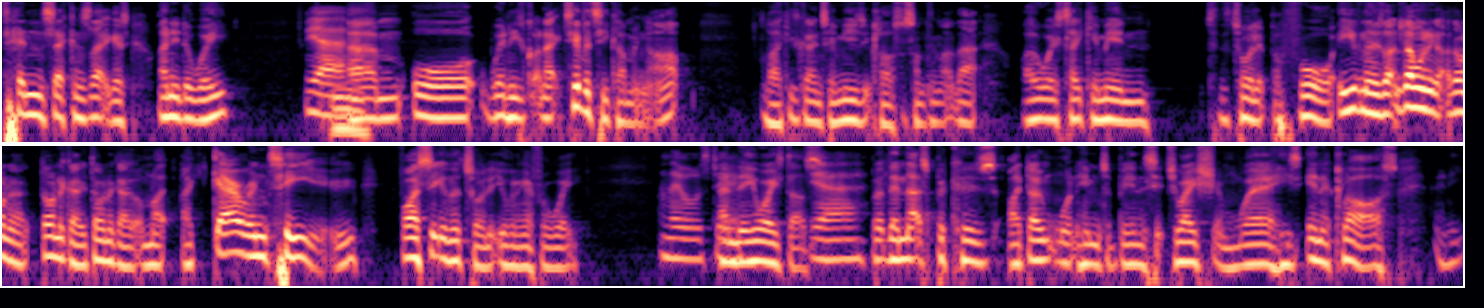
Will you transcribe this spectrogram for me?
10 seconds later goes, I need a wee. Yeah. Mm. Um, or when he's got an activity coming up, like he's going to a music class or something like that, I always take him in to the toilet before, even though he's like, I don't want to, I don't want to, don't want to go, don't want to go. I'm like, I guarantee you, if I sit you in the toilet, you're going to go for a wee. And they always do. And he always does. Yeah. But then that's because I don't want him to be in a situation where he's in a class and he,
